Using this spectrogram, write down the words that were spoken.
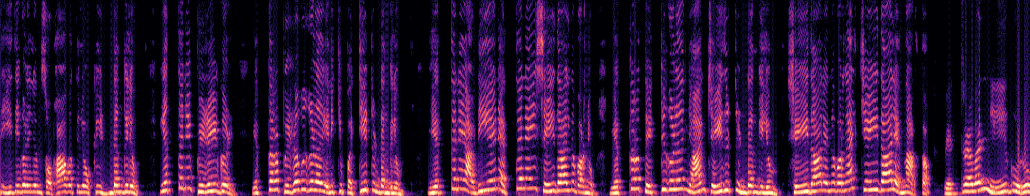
രീതികളിലും സ്വഭാവത്തിലും ഒക്കെ ഉണ്ടെങ്കിലും എത്തനെ പിഴകൾ എത്ര പിഴവുകൾ എനിക്ക് പറ്റിയിട്ടുണ്ടെങ്കിലും എത്തനെ അടിയേൻ എത്തനെ ചെയ്താൽ എന്ന് പറഞ്ഞു. എത്ര തെറ്റുകൾ ഞാൻ ചെയ്തിട്ടുണ്ടെങ്കിലും ചെയ്താൽ എന്ന് പറഞ്ഞാൽ ചെയ്താൽ എന്ന അർത്ഥം പെറ്റവൻ നീ ഗുരു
